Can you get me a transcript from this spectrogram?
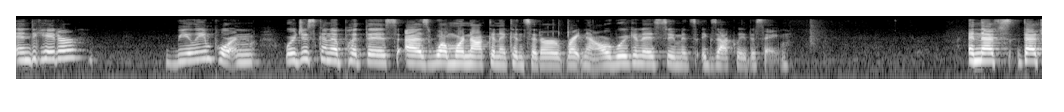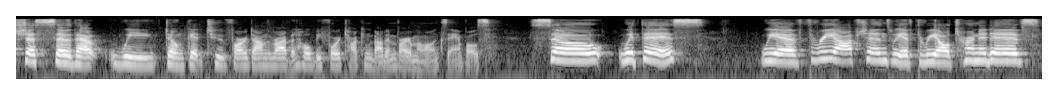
indicator, really important. We're just going to put this as one we're not going to consider right now, or we're going to assume it's exactly the same. And that's, that's just so that we don't get too far down the rabbit hole before talking about environmental examples. So with this, we have three options. We have three alternatives.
